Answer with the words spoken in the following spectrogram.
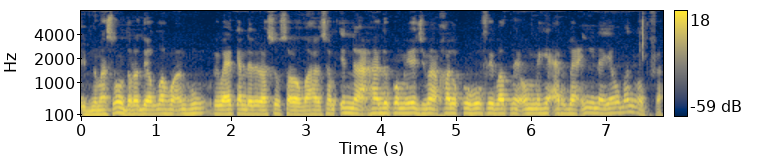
Ibnu Mas'ud radhiyallahu anhu riwayatkan dari Rasul sallallahu alaihi wasallam inna ahadukum yajma' khalquhu fi batni ummihi arba'ina yawman nutfah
